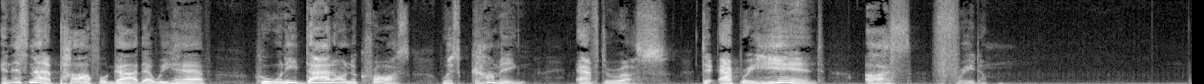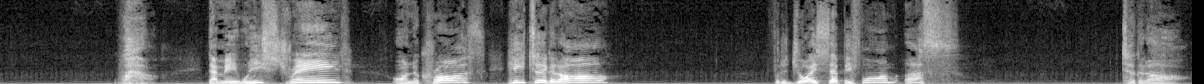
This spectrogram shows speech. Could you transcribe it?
And it's not a powerful God that we have who, when he died on the cross, was coming after us to apprehend us freedom. Wow. That means when he strained on the cross, he took it all for the joy set before him, us. Took it all.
